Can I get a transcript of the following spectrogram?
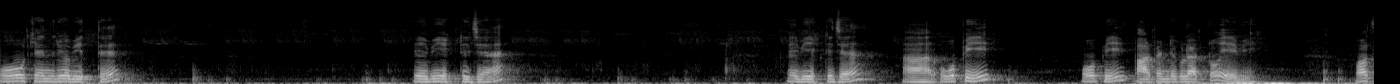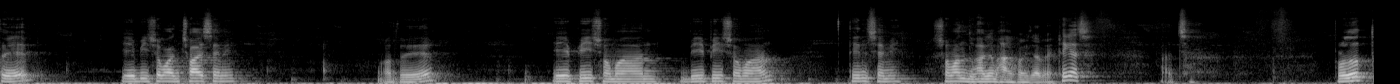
ও কেন্দ্রীয় বৃত্তে এ বি একটি জ্যা এবি একটি যে আর OP OP perpendicular to AB অতএব এবি সমান ছয় সেমি অতএব এপি সমান বিপি সমান তিন সেমি সমান দুভাগে ভাগ হয়ে যাবে, ঠিক আছে? আচ্ছা প্রদত্ত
